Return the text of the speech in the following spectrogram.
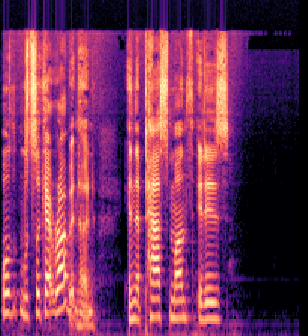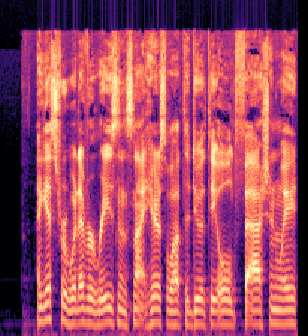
Well, let's look at Robinhood. In the past month, it is, I guess, for whatever reason, it's not here, so we'll have to do it the old fashioned way,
